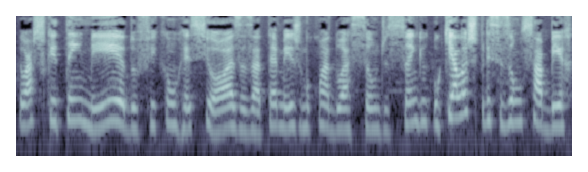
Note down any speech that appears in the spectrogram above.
eu acho que têm medo, ficam receosas até mesmo com a doação de sangue. O que elas precisam saber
